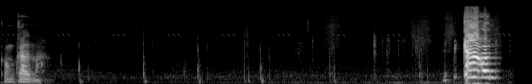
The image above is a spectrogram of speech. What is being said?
Con calma. ¡Me cago en...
